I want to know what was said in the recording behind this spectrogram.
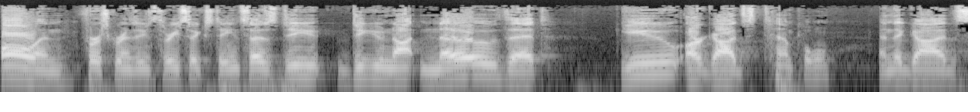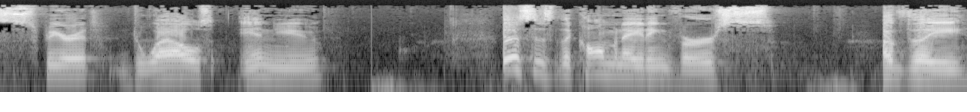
Paul in 1 Corinthians 3.16 says, do you, do you not know that you are God's temple and that God's Spirit dwells in you? This is the culminating verse of the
